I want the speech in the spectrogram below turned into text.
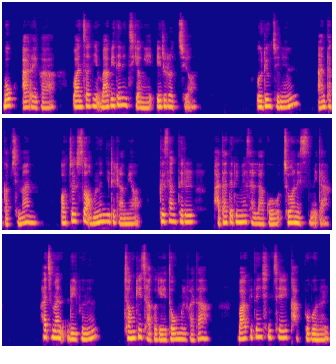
목 아래가 완전히 마비되는 지경에 이르렀지요. 의료진은 안타깝지만 어쩔 수 없는 일이라며 그 상태를 받아들이며 살라고 조언했습니다. 하지만 리브는 전기 자극의 도움을 받아 마비된 신체의 각 부분을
